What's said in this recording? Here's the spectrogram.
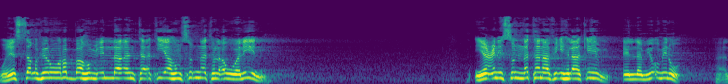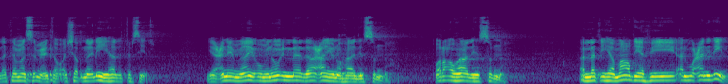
ويستغفروا ربهم إلا أن تأتيهم سنة الأولين. يعني سنتنا في إهلاكهم إن لم يؤمنوا. هذا كما سمعت وأشرنا إليه هذا التفسير. يعني ما يؤمنوا إلا إذا عاينوا هذه السنة ورأوا هذه السنة التي هي ماضية في المعاندين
